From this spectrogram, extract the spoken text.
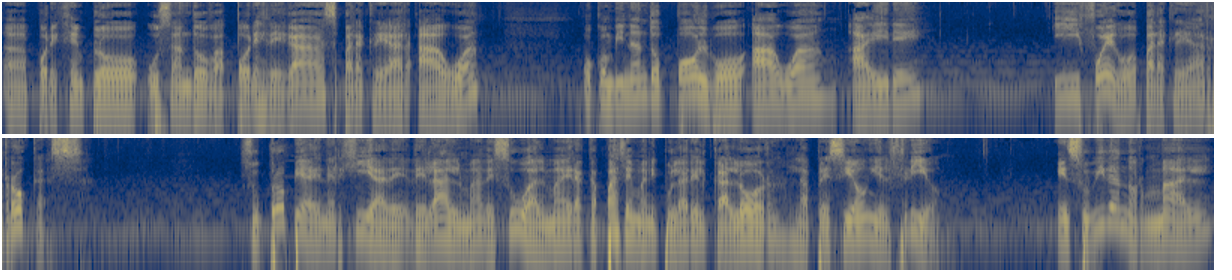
ah, por ejemplo, usando vapores de gas para crear agua, o combinando polvo, agua, aire y fuego para crear rocas. Su propia energía del alma, de su alma, era capaz de manipular el calor, la presión y el frío. En su vida normal,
